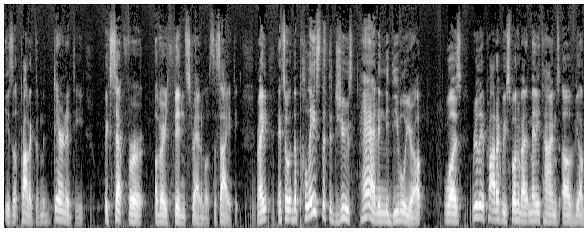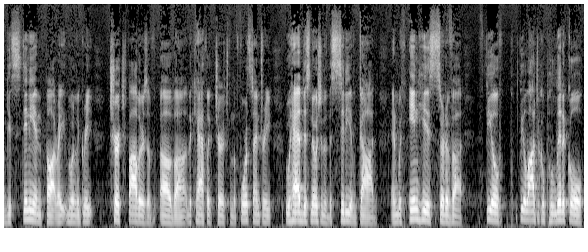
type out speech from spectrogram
is a product of modernity, except for a very thin stratum of society, right? And so the place that the Jews had in medieval Europe was really a product, we've spoken about it many times, of the Augustinian thought, right? One of the great church fathers of, of uh, the Catholic Church from the fourth century who had this notion of the city of God. And within his sort of uh, theo- theological, political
